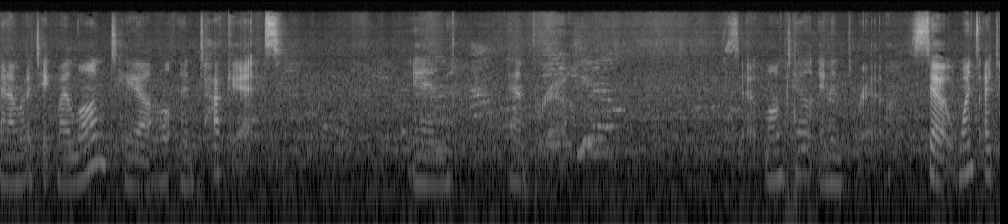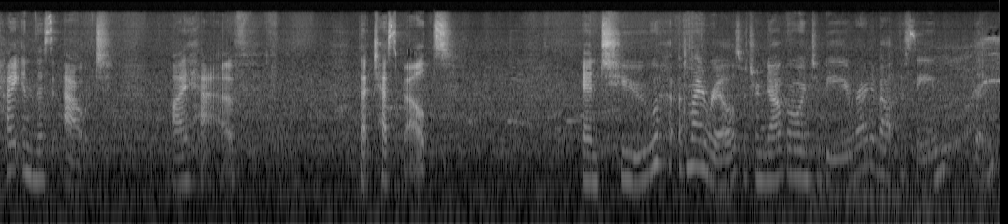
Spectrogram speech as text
And I'm going to take my long tail and tuck it in and through. So long tail in and through. So once I tighten this out, I have that chest belt and two of my rails, which are now going to be right about the same length.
